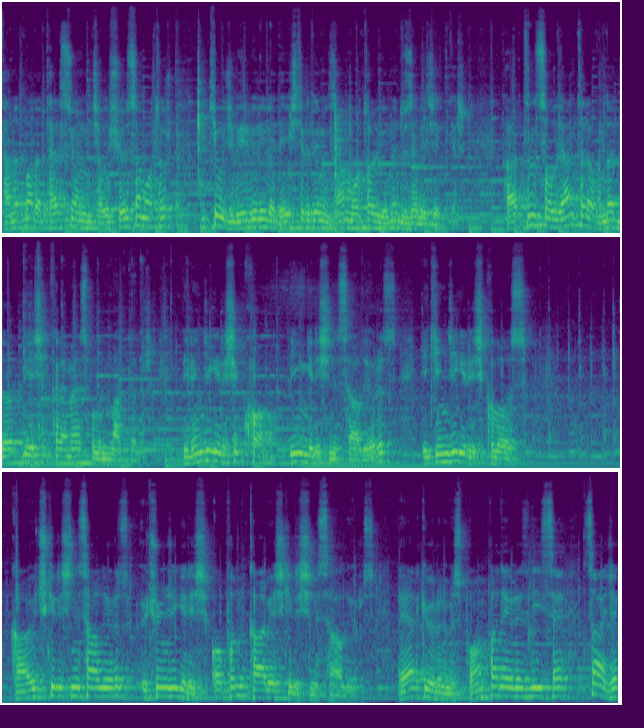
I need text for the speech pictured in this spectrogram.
tanıtmada ters yönlü çalışıyorsa motor iki ucu birbiriyle değiştirdiğimiz zaman motor yönü düzelecektir. Kartın sol yan tarafında dörtlü yeşil klemens bulunmaktadır. Birinci girişi COM, bin girişini sağlıyoruz. İkinci giriş close, K3 girişini sağlıyoruz. Üçüncü giriş Open K5 girişini sağlıyoruz. Eğer ki ürünümüz pompa devrezli ise sadece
